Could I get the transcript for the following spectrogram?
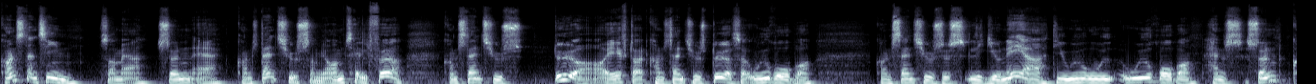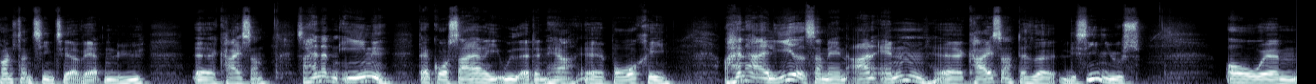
Konstantin, som er søn af Constantius, som jeg omtalte før. Constantius dør, og efter at Constantius dør, så udråber Constantius' legionærer, de udråber hans søn Konstantin til at være den nye øh, kejser. Så han er den ene, der går sejrig ud af den her øh, borgerkrig. Og han har allieret sig med en anden øh, kejser, der hedder Licinius, og øh,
